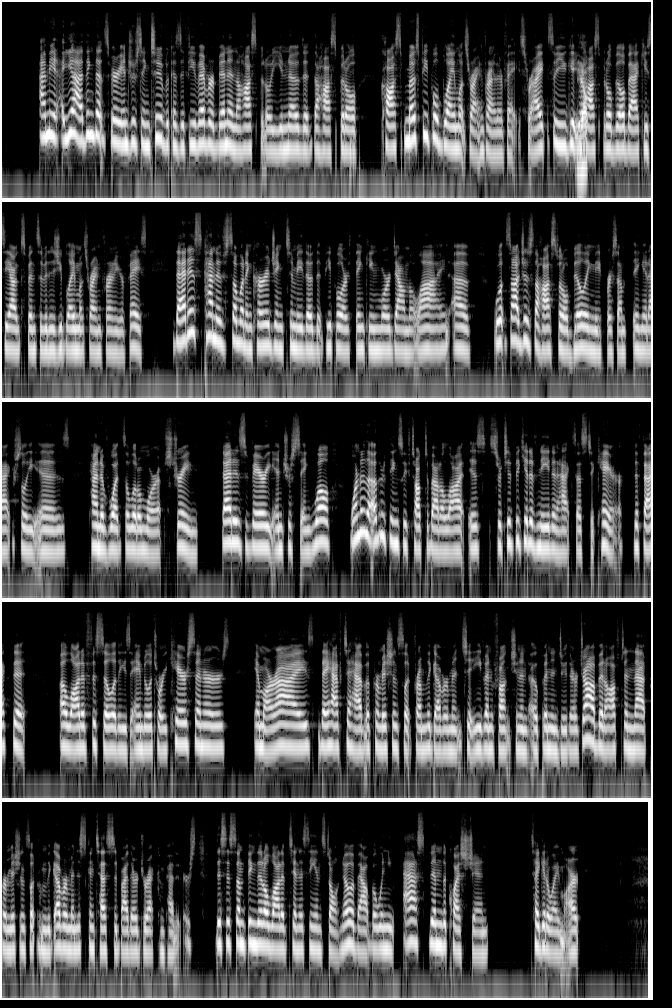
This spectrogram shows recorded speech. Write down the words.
I mean, yeah, I think that's very interesting too because if you've ever been in the hospital, you know that the hospital cost most people blame what's right in front of their face, right? So you get your Yep. hospital bill back, you see how expensive it is, you blame what's right in front of your face. That is kind of somewhat encouraging to me though that people are thinking more down the line of well, it's not just the hospital billing me for something, it actually is kind of what's a little more upstream. That is very interesting. Well, one of the other things we've talked about a lot is certificate of need and access to care. The fact that a lot of facilities, ambulatory care centers, MRIs, they have to have a permission slip from the government to even function and open and do their job. And often that permission slip from the government is contested by their direct competitors. This is something that a lot of Tennesseans don't know about. But when you ask them the question, take it away, Mark.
